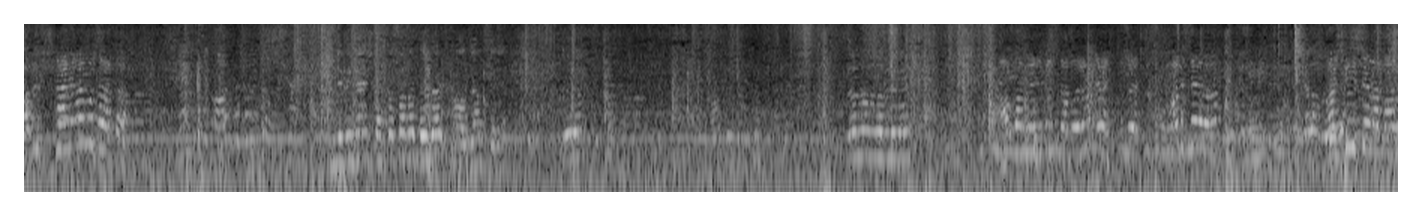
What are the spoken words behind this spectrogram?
Abi şu tane var mı o tarafta? Şimdi bir beş dakika sonra tekrar alacağım seni. Ablam 55 lira buyurun. Evet. Abi söyle bana. Başka bir şey var mı abi?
